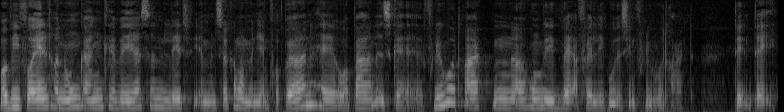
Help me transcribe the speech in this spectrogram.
hvor vi forældre nogle gange kan være sådan lidt, jamen så kommer man hjem fra børnehave, og barnet skal have flyverdragten, og hun vil i hvert fald ikke ud af sin flyverdragt den dag.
